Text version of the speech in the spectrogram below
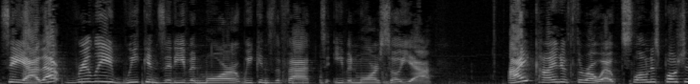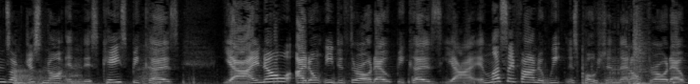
So yeah, that really weakens it even more, weakens the fact even more. So yeah, I kind of throw out slowness potions. I'm just not in this case because yeah, I know I don't need to throw it out because, yeah, unless I found a weakness potion, then I'll throw it out.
